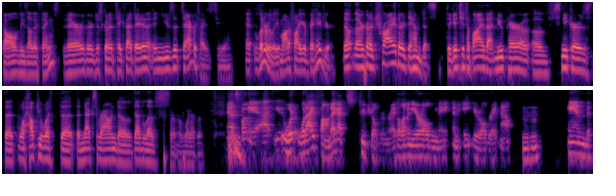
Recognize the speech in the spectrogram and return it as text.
to all of these other things, they're they're just going to take that data and use it to advertise it to you. It literally modify your behavior. They're, they're going to try their damnedest to get you to buy that new pair of, of sneakers that will help you with the the next round of deadlifts or, or whatever. Yeah, it's funny. I, what what I found, I got two children, right? Eleven year old and eight, an eight year old right now, hmm and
